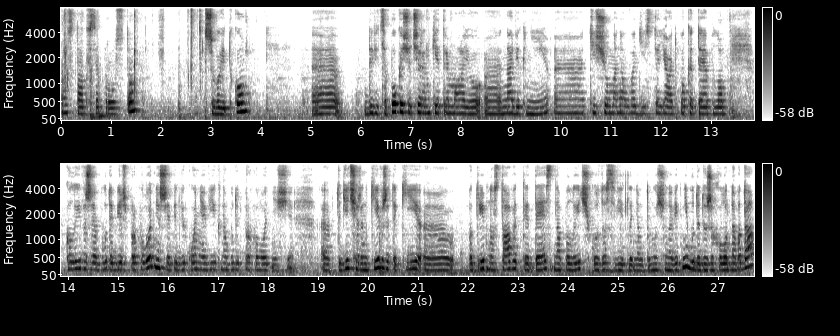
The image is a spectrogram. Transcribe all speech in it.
Ось так все просто, швидко. Е, Дивіться, поки що черенки тримаю е, на вікні, е, ті, що в мене у воді стоять, поки тепло. Коли вже буде більш прохолодніше, підвіконня вікна будуть прохолодніші, е, тоді черенки вже такі е, потрібно ставити десь на поличку з освітленням, тому що на вікні буде дуже холодна вода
